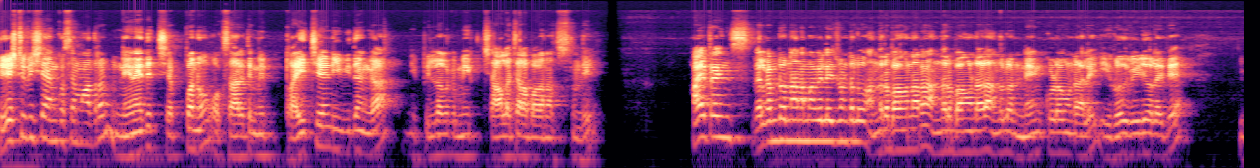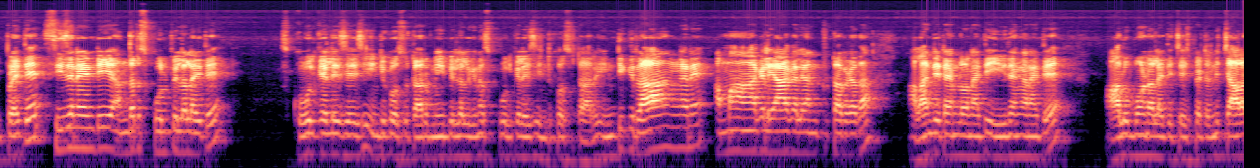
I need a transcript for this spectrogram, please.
టేస్ట్ విషయానికి వస్తే మాత్రం నేనైతే చెప్పను. ఒకసారి అయితే మీరు ట్రై చేయండి ఈ విధంగా. మీ పిల్లలకు మీకు చాలా చాలా బాగా నచ్చుతుంది. Hi friends welcome to Nanamma village వంటలు. అందరూ బాగున్నారా? అందరూ బాగుండాలి? అందులో నేను కూడా ఉండాలి. ఈరోజు వీడియోలో అయితే ఇప్పుడైతే సీజన్ ఏంటి? అందరు స్కూల్ పిల్లలు అయితే స్కూల్కి వెళ్ళేసేసి ఇంటికి వస్తుంటారు. మీ పిల్లలు కింద స్కూల్కి వెళ్ళేసి ఇంటికి వస్తుంటారు. ఇంటికి రాగానే అమ్మ ఆగలి ఆగలి అంటుంటారు కదా. అలాంటి టైంలోనైతే ఈ విధంగానైతే ఆలు బోండాలు అయితే చేసి పెట్టండి. చాలా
